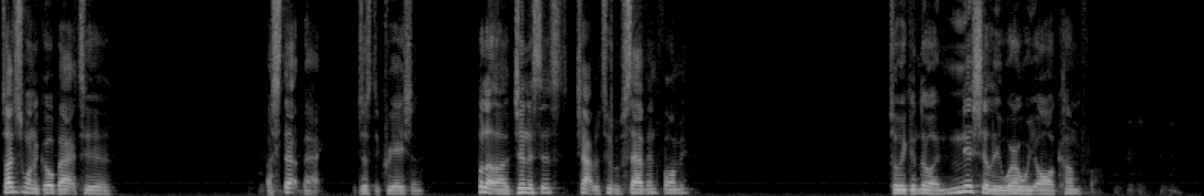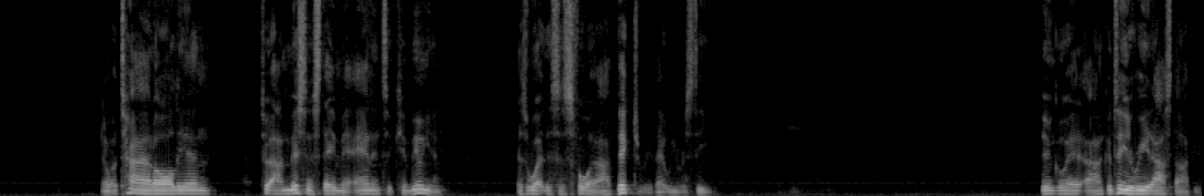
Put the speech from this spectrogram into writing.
So I just want to go back to a step back, just the creation. Pull up uh, Genesis chapter 2, 7 for me. So we can know initially where we all come from. And we'll tie it all in to our mission statement and into communion is what this is for, our victory that we receive. Then go ahead. I'll continue to read. I'll stop you.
